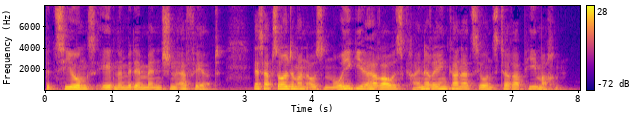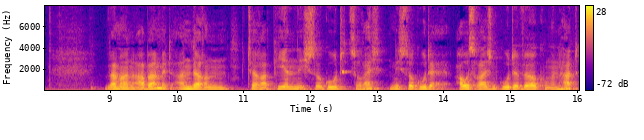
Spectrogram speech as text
Beziehungsebenen mit dem Menschen erfährt. Deshalb sollte man aus Neugier heraus keine Reinkarnationstherapie machen. Wenn man aber mit anderen Therapien nicht so gut zurecht, nicht so gute, ausreichend gute Wirkungen hat,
